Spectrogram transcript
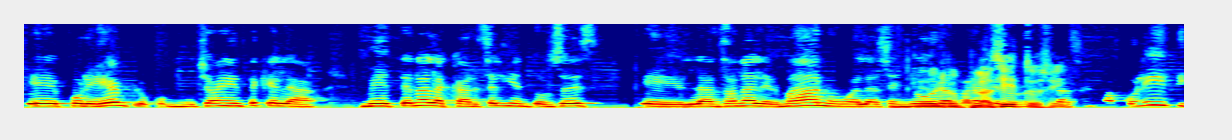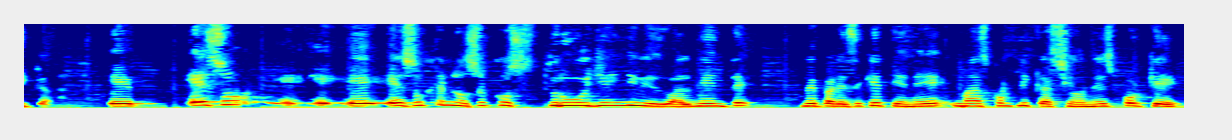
eh, por ejemplo, con mucha gente que la meten a la cárcel y entonces eh, lanzan al hermano o a la señora para que lo sí. la política. Eh, eso, eh, eh, eso que no se construye individualmente, me parece que tiene más complicaciones porque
